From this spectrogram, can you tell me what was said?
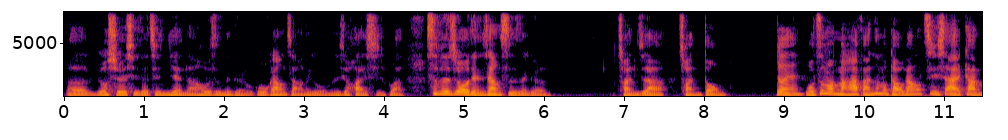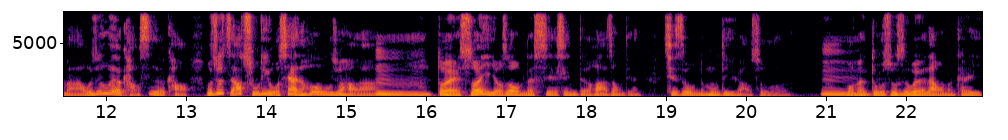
呃，比如学习的经验啊，或者是那个我刚刚讲那个我们一些坏习惯，是不是就有点像是那个船家船东？对，我这么麻烦，这么搞，刚刚记下来干嘛？我就为了考试而考，我就只要处理我现在的货物就好啦。嗯，对，所以有时候我们的写心得画重点，其实我们的目的搞错了。嗯，我们读书是为了让我们可以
